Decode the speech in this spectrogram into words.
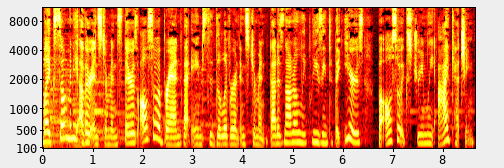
Like so many other instruments, there is also a brand that aims to deliver an instrument that is not only pleasing to the ears, but also extremely eye catching.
